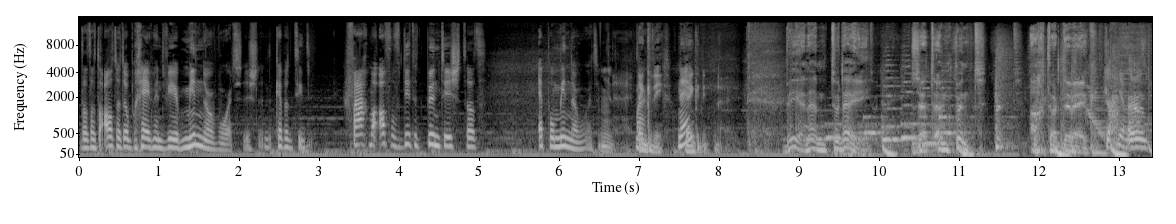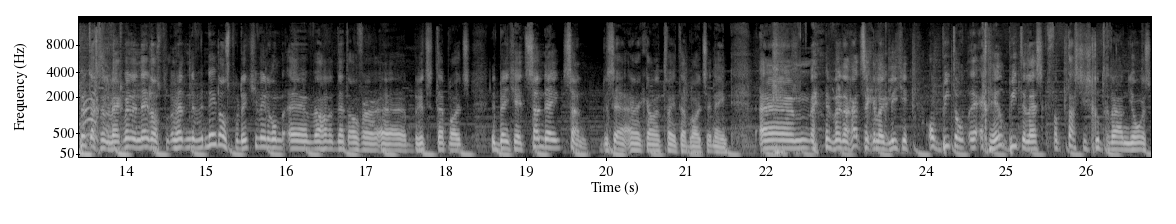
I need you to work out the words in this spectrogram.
dat het altijd op een gegeven moment weer minder wordt. Dus ik, heb het, ik vraag me af of dit het punt is dat Apple minder wordt. Nee, denk het niet. Nee? Denk het niet, nee. BNN Today. Zet een punt achter de week. Ja, eh, een punt achter de weg met een Nederlands, met een Nederlands productje. Wederom, eh, we hadden het net over eh, Britse tabloids. Dit bandje heet Sunday Sun. Dus eh, eigenlijk kan twee tabloids in één. Ehm, met een hartstikke leuk liedje. Op Beatle, eh, echt heel Beatlesk. Fantastisch goed gedaan. Jongens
